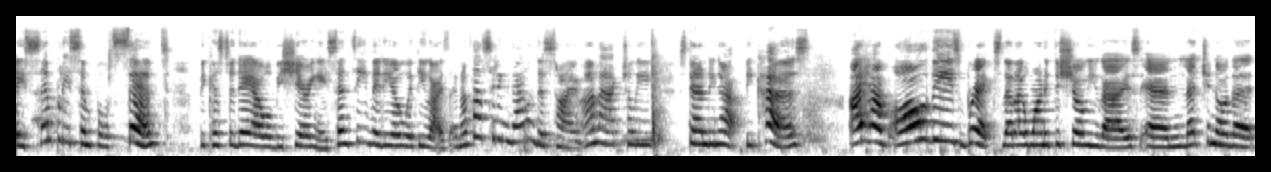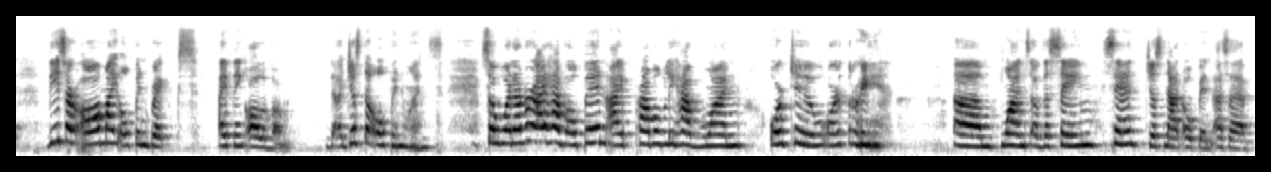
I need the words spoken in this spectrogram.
a Simply Simple scent because today I will be sharing a Scentsy video with you guys. And I'm not sitting down this time. I'm actually standing up because I have all these bricks that I wanted to show you guys and let you know that these are all my open bricks. I think all of them. Just the open ones. So whatever I have open, I probably have one or two or three um, ones of the same scent, just not open as a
